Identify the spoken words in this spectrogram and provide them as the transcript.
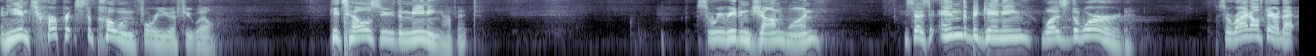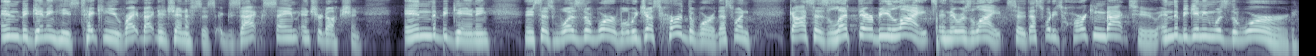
And he interprets the poem for you, if you will. He tells you the meaning of it. So we read in John 1, he says, In the beginning was the Word. So, right off there, that in beginning, he's taking you right back to Genesis, exact same introduction in the beginning. And he says, was the word. Well, we just heard the word. That's when God says, let there be light. And there was light. So that's what he's harking back to. In the beginning was the word.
